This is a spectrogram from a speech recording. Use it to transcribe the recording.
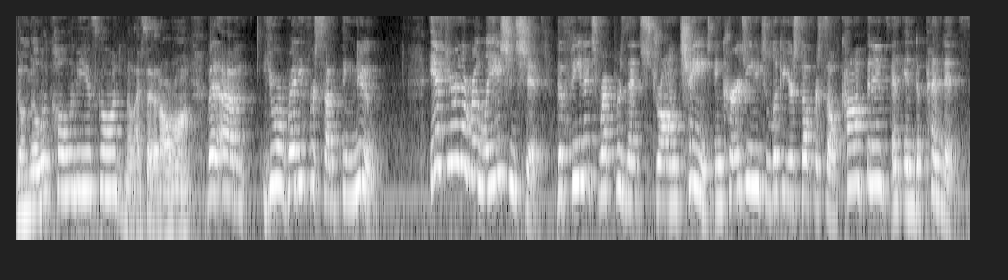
the melancholy is gone. No, I've said that all wrong. But um, you're ready for something new. If you're in a relationship, the phoenix represents strong change, encouraging you to look at yourself for self confidence and independence.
